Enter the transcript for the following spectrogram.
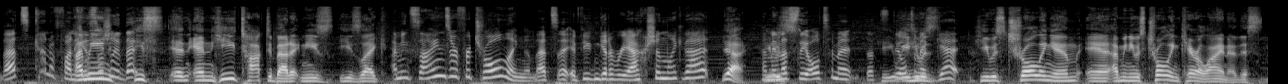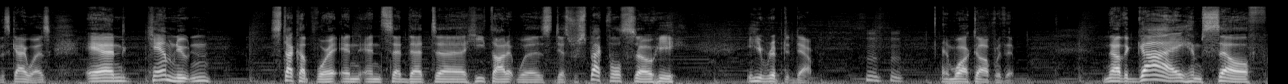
That's kind of funny. I mean, that, he's and, and he talked about it and he's he's like, I mean, signs are for trolling. and That's if you can get a reaction like that. yeah. I mean, was- that's the ultimate. That's he, the he was get. he was trolling him and I mean he was trolling Carolina this this guy was and Cam Newton stuck up for it and and said that uh, he thought it was disrespectful so he he ripped it down and walked off with it. Now the guy himself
